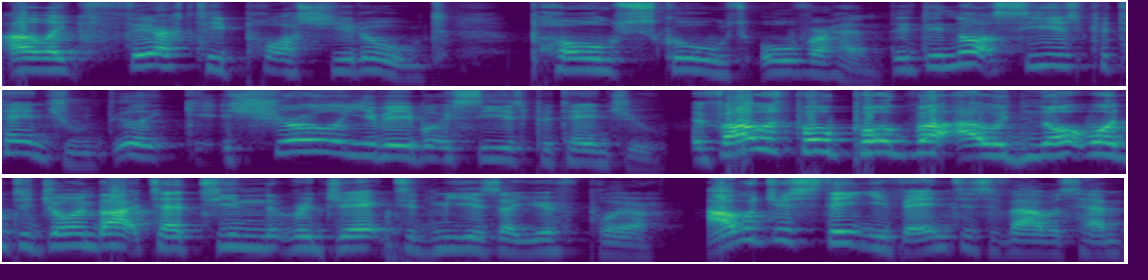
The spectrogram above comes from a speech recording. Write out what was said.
a like 30 plus year old Paul Scholes over him. They did not see his potential? Like, surely you'd be able to see his potential. If I was Paul Pogba, I would not want to join back to a team that rejected me as a youth player. I would just stay Juventus if I was him,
